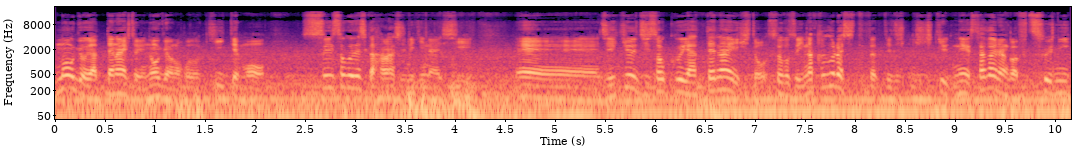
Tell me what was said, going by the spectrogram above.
う、農業やってない人に農業のことを聞いても、推測でしか話できないし、えー、自給自足やってない人、それこそ田舎暮らしってだって自給、ね、佐賀なんか普通に、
